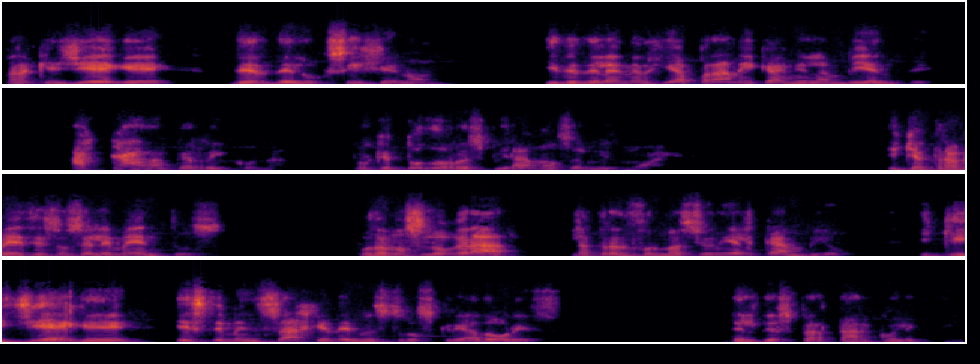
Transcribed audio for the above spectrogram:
para que llegue desde el oxígeno y desde la energía pránica en el ambiente a cada terrícola, porque todos respiramos el mismo aire. Y que a través de esos elementos podamos lograr la transformación y el cambio y que llegue este mensaje de nuestros creadores del despertar colectivo.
